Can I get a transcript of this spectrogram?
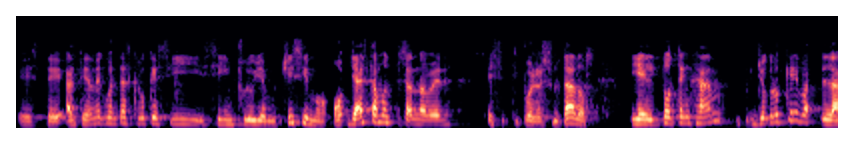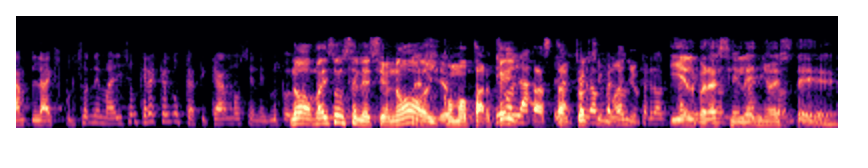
Este, al final de cuentas, creo que sí, sí influye muchísimo. O- ya estamos empezando a ver ese tipo de resultados. Y el Tottenham, yo creo que la, la expulsión de Madison, que era que algo platicamos en el grupo. de No, WhatsApp. Madison se lesionó y como parte Digo, la- hasta la- el perdón, próximo perdón, año. perdón, Y el brasileño este,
